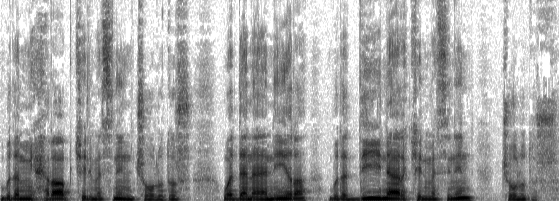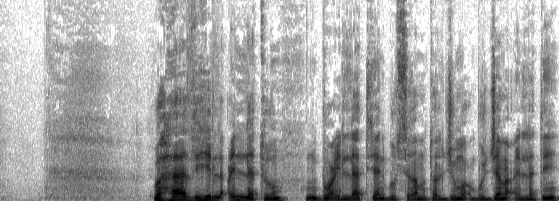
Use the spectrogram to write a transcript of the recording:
bu da mihrab kelimesinin çoğuludur. Ve denanira bu da dinar kelimesinin çoğuludur. Ve hâzihil illetu bu illet yani bu sigamutel cumu' bu cem' illeti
